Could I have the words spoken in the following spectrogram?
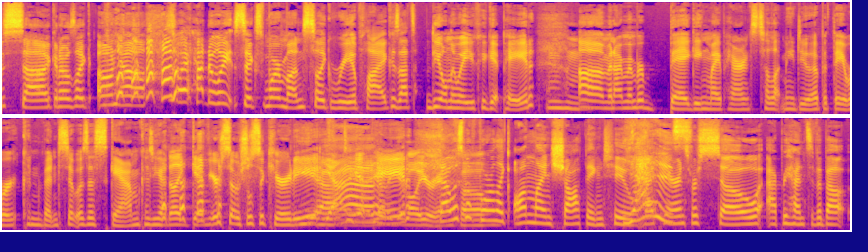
videos suck." And I was like, "Oh no!" so I had to wait six more months to like reapply because that's the only way you could get paid. Mm-hmm. Um, and I remember begging my parents to let me do it, but they were convinced it was a scam because you had to like give your social security Yeah. to get paid. get all your that was before like online shopping too. My parents were so apprehensive about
